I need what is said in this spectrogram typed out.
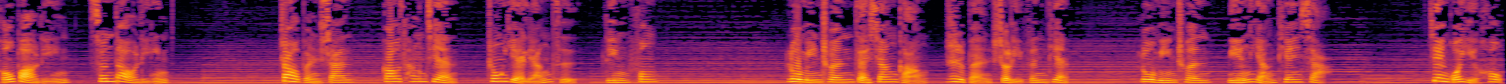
侯宝林、孙道临、赵本山、高仓健、中野良子、林峰。陆明春在香港、日本设立分店。陆明春名扬天下。建国以后，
